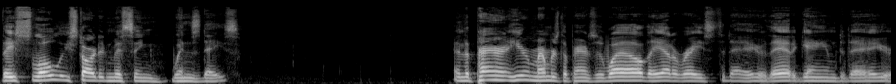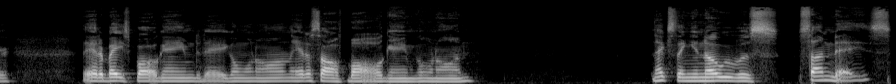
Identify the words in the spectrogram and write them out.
they slowly started missing Wednesdays. And the parent, he remembers the parents said, well, they had a race today, or they had a game today, or they had a baseball game today going on, they had a softball game going on. Next thing you know, it was Sundays,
